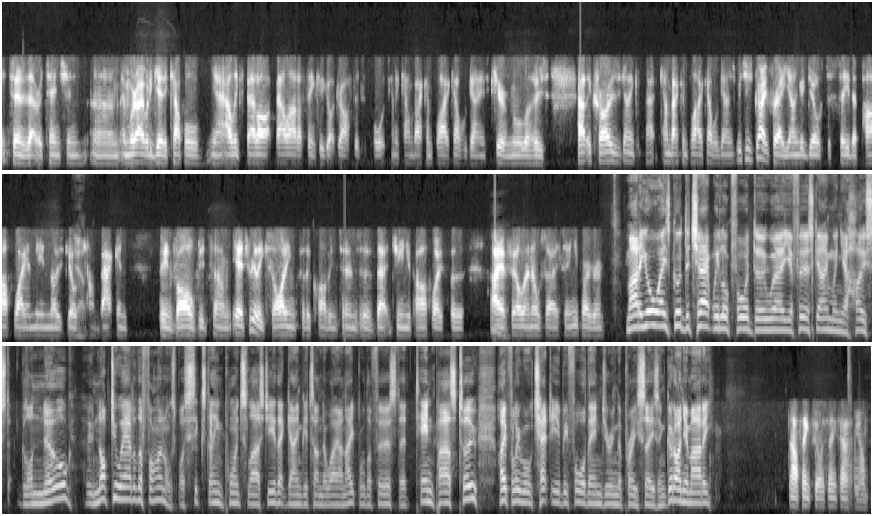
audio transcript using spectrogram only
in terms of that retention. Um, and we're able to get a couple, you know, Alex Ballard, Ballard I think, who got drafted to Port, is going to come back and play a couple of games. Kieran Muller, who's at the Crows, is going to come back and play a couple of games, which is great for our younger girls to see the pathway and then those girls yeah. come back and be involved. It's um yeah, it's really exciting for the club in terms of that junior pathway for AFL and also a senior program. Marty, always good to chat. We look forward to uh, your first game when you host Glenelg, who knocked you out of the finals by 16 points last year. That game gets underway on April the 1st at 10 past 2. Hopefully, we'll chat to you before then during the pre season. Good on you, Marty. No, thanks, guys. Thanks for having me on.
